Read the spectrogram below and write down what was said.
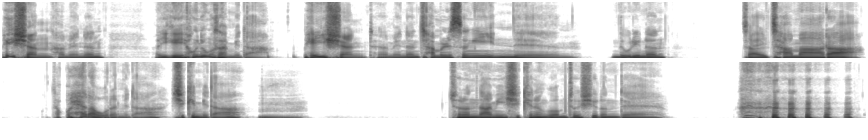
patient 하면은 이게 형용사입니다. Patient 하면은 참을성이 있는. 근데 우리는 잘 참아라. 자꾸 해라고 그럽니다. 시킵니다. 음. 저는 남이 시키는 거 엄청 싫은데.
